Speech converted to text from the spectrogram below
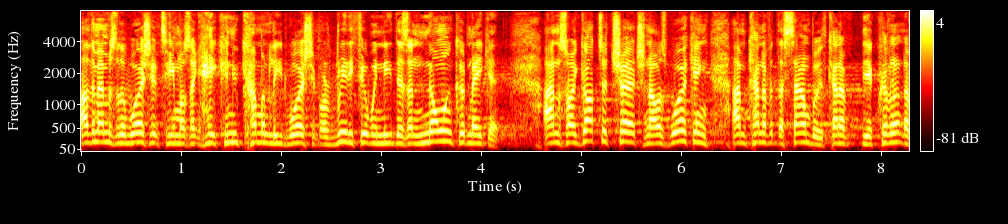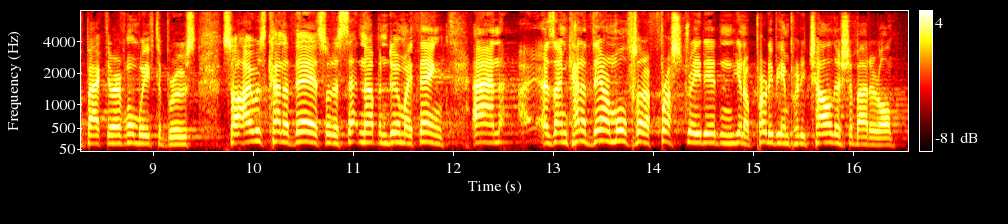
other members of the worship team. I was like, "Hey, can you come and lead worship? I really feel we need this," and no one could make it. And so I got to church, and I was working um, kind of at the sound booth, kind of the equivalent of back there. Everyone waved to Bruce. So I was kind of there, sort of setting up and doing my thing. And as I'm kind of there, I'm all sort of frustrated and you know probably being pretty childish about it all.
